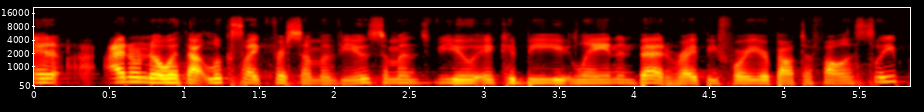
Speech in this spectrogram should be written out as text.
And I don't know what that looks like for some of you. Some of you, it could be laying in bed right before you're about to fall asleep.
